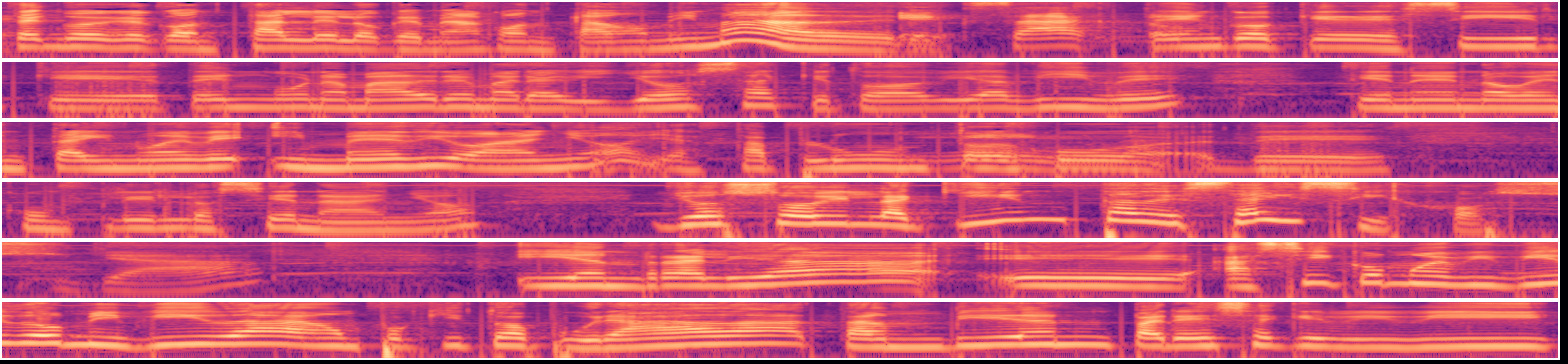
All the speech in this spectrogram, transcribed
tengo que contarle lo que me ha contado mi madre. Exacto. Tengo que decir que tengo una madre maravillosa que todavía vive, tiene 99 y medio años, ya está a punto de, cumplir los 100 años. Yo soy la quinta de seis hijos. Ya. Y en realidad, eh, así como he vivido mi vida un poquito apurada, también parece que viví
